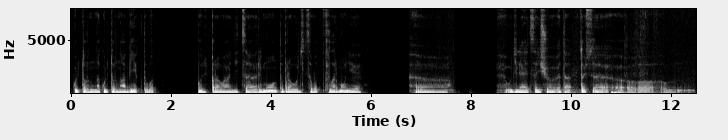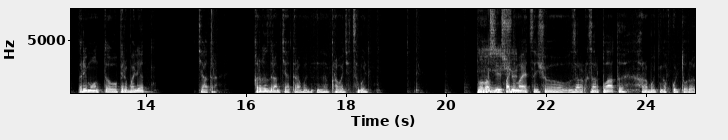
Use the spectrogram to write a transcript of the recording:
культур, на культурные объекты. Вот будет проводиться ремонт, проводится вот филармонии, э, уделяется еще это, то есть э, э, ремонт оперы балет театра, Кыргыз драмтеатра проводиться будет. Но ну, у нас есть поднимается еще, еще зарплаты работников культуры.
